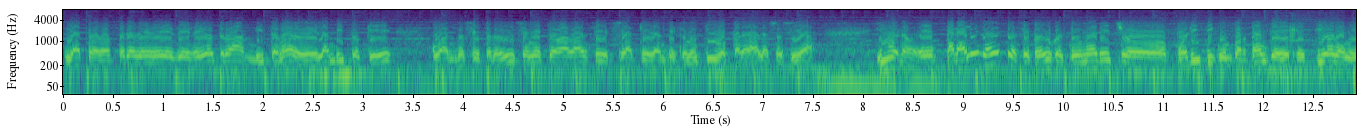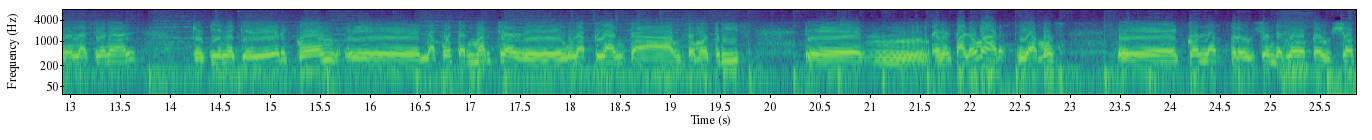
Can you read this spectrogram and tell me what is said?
y a todo, pero desde, otro ámbito, ¿no? Desde el ámbito que cuando se producen estos avances ya quedan definitivos para la sociedad. Y bueno, eh, paralelo a esto se produjo el primer hecho político importante de gestión a nivel nacional que tiene que ver con eh, la puesta en marcha de una planta automotriz eh, en el Palomar, digamos, eh, con la producción del nuevo Peugeot,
